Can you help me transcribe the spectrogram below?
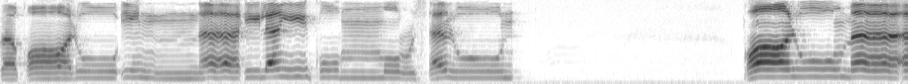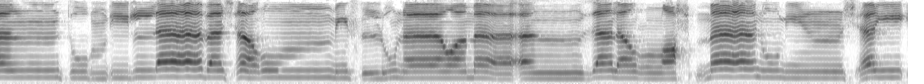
فقالوا إنا إليكم مرسلون. قالوا ما أنتم إلا بشر مثلنا وما أنزل الرحمن من شيء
